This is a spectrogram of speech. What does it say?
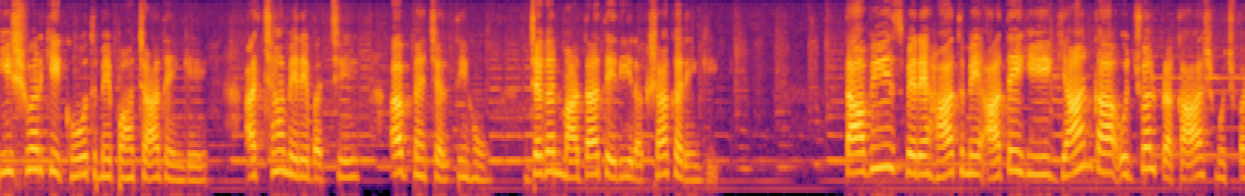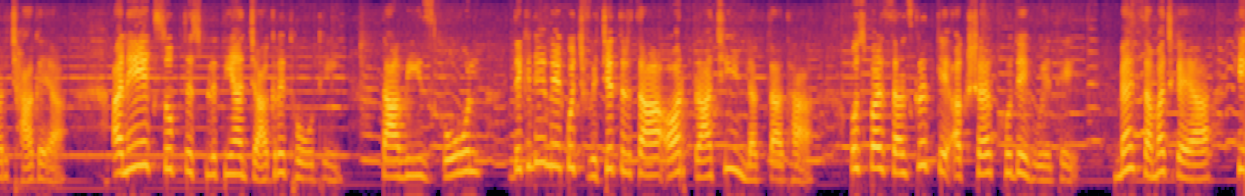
ईश्वर की गोद में पहुँचा देंगे। अच्छा मेरे बच्चे, अब मैं चलती हूँ। जगन माता तेरी रक्षा करेंगी। तावीज मेरे हाथ में आते ही ज्ञान का उज्जवल प्रकाश मुझ पर छा गया। अनेक सुप्त स्मृतियाँ जागृत हो उठी। तावीज गोल दिखने में कुछ विचित्र सा और प्राचीन लगता था। उस पर संस्कृत के अक्षर खुदे हुए थे। मैं समझ गया कि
